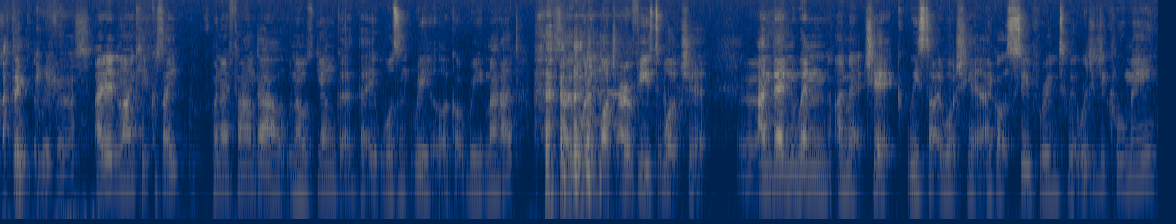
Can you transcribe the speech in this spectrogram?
I think- the reverse. I didn't like it because I, when I found out when I was younger that it wasn't real, I got really mad. So I wouldn't watch. I refused to watch it. Yeah. And then when I met Chick, we started watching it. I got super into it. What did you call me?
